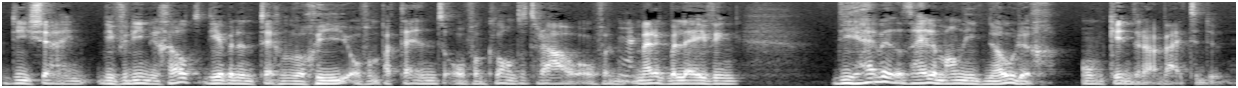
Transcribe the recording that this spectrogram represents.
die, zijn, die verdienen geld. Die hebben een technologie of een patent of een klantentrouw of een Ja. merkbeleving. Die hebben dat helemaal niet nodig om kinderarbeid te doen.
